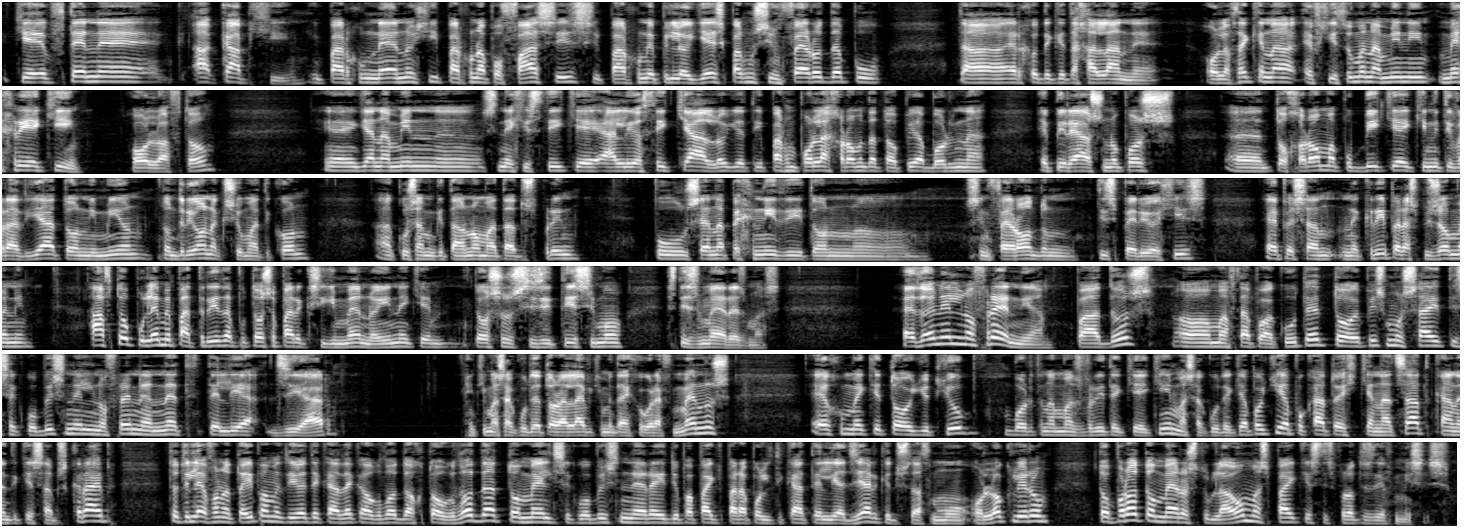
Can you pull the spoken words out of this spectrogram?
και φταίνε α, κάποιοι. Υπάρχουν ένοχοι, υπάρχουν αποφάσεις, υπάρχουν επιλογές, υπάρχουν συμφέροντα που τα έρχονται και τα χαλάνε όλα αυτά και να ευχηθούμε να μείνει μέχρι εκεί όλο αυτό ε, για να μην ε, συνεχιστεί και αλλοιωθεί κι άλλο γιατί υπάρχουν πολλά χρώματα τα οποία μπορεί να επηρεάσουν όπως ε, το χρώμα που μπήκε εκείνη τη βραδιά των ημείων, των τριών αξιωματικών ακούσαμε και τα ονόματά τους πριν που σε ένα παιχνίδι των συμφερόντων της περιοχής έπεσαν νεκροί περασπιζόμενοι αυτό που λέμε πατρίδα που τόσο παρεξηγημένο είναι και τόσο συζητήσιμο στις μέρες μας. Εδώ είναι Ελληνοφρένια. Πάντως, με αυτά που ακούτε, το επίσημο site της εκπομπής είναι ελληνοφρένια.net.gr. Εκεί μας ακούτε τώρα live και μετά ηχογραφημένους. Έχουμε και το YouTube, μπορείτε να μας βρείτε και εκεί, μας ακούτε και από εκεί. Από κάτω έχει και ένα chat, κάνετε και subscribe. Το τηλέφωνο το είπαμε, 2.11.10.80.880. Το mail της εκπομπής είναι radio.parapolitica.gr και του σταθμού ολόκληρου. Το πρώτο μέρος του λαού μας πάει και στις πρώτες διαφημίσεις.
